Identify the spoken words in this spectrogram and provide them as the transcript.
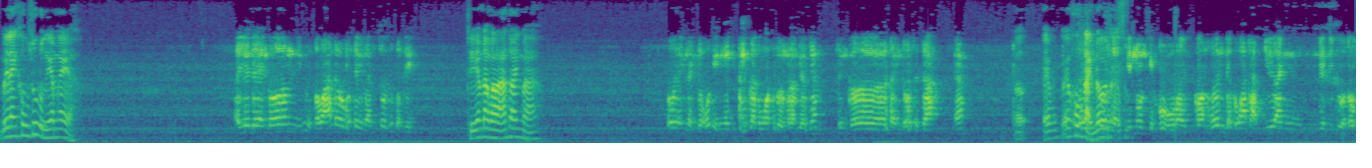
bên anh không giúp được em ngay à Anh lên đây anh có những người báo án đâu, vấn đề chúng tôi giúp được gì. thì em đang báo án cho anh mà Thôi anh rảnh rỗi thì anh tiếp ra công an phường mà làm việc nhé. Đừng có rảnh rỗi nhé. ờ, em em không rảnh đâu. Chuyên môn nghiệp vụ còn hơn ở công an thật như anh viên thì đùa tôi.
